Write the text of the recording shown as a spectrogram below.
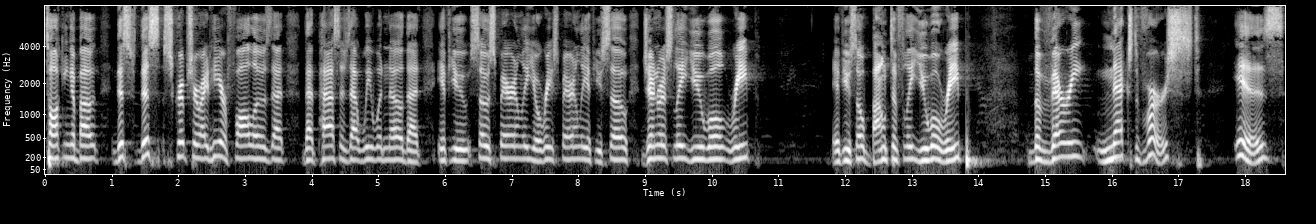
talking about this this scripture right here follows that that passage that we would know that if you sow sparingly you'll reap sparingly if you sow generously you will reap if you sow bountifully, you will reap. The very next verse is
